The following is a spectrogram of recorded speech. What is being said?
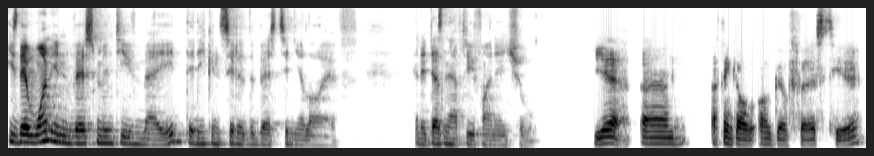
is there one investment you've made that you consider the best in your life? And it doesn't have to be financial. Yeah, um, I think I'll, I'll go first here.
